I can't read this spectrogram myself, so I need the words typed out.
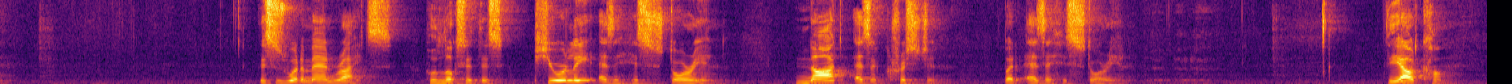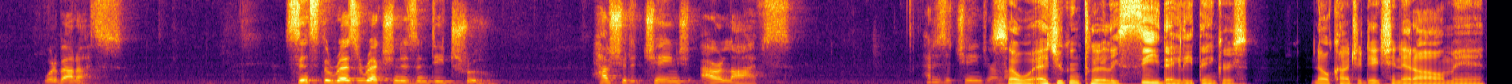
This is what a man writes who looks at this purely as a historian, not as a Christian, but as a historian. The outcome what about us? Since the resurrection is indeed true, how should it change our lives? How does it change our So, lives? uh, as you can clearly see, Daily Thinkers, no contradiction at all, man.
